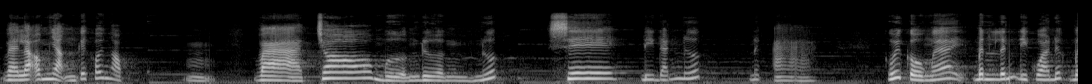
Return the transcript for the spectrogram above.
Vậy là ông nhận cái khối ngọc ừ, và cho mượn đường nước C đi đánh nước nước A. Cuối cùng á binh lính đi qua nước B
